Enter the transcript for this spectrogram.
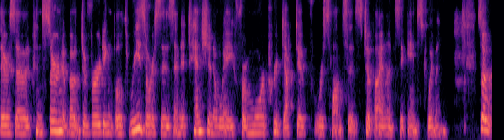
there's a concern about diverting both resources and attention away from more productive responses to violence against women. So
